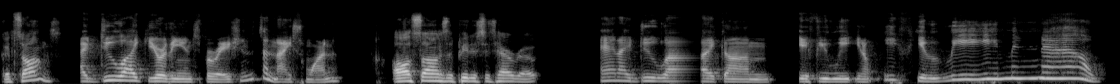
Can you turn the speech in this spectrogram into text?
Good songs. I do like You're the Inspiration. It's a nice one. All songs that Peter Cetera wrote. And I do like um if you leave, you know, if you leave me now.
